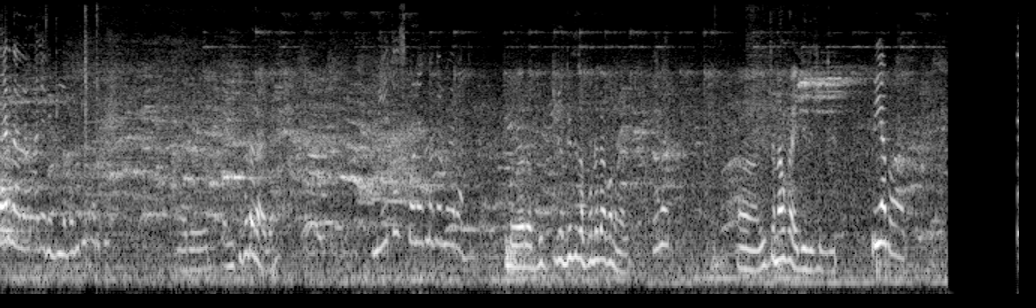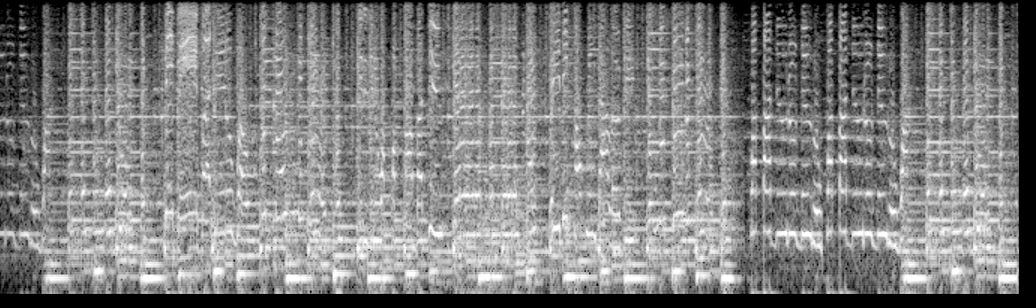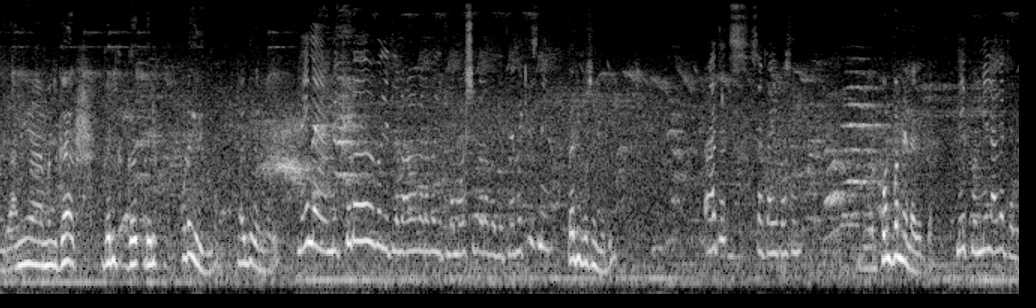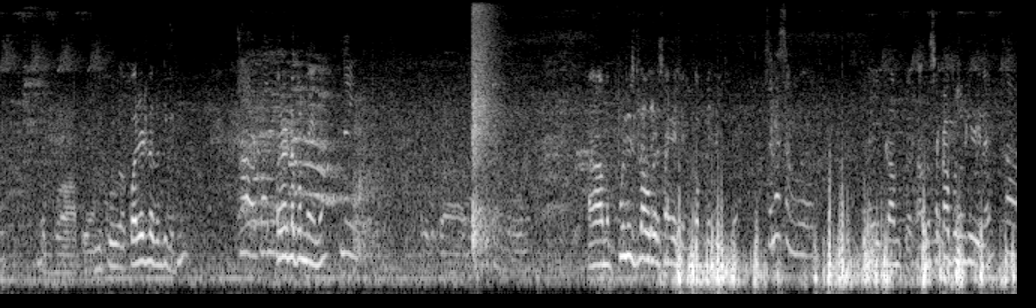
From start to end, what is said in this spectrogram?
तर अरे पण तू कुठे राहिलं मी इथंच कोणाक नगरमध्ये राहतो बरं दु तुझ्या दिदीचा फोटो दाखव ना मला हे बघ हां हिचं नाव काय आहे प्रिया घरी घ- घरी कुठे गेली ती? माहिती का तुला? नाही ना मी कुठं बघितलं मामाकडे बघितलं मावशीकडे बघितलं भेटलीच नाही. कधीपासून गेली? आजच सकाळीपासून. बरं फोन पण नाही लागत का? नाही फोन नाही लागत आहे ना. अरे बापरे आणि को- कॉलेजला जाते का ती? हा कॉलेज कॉलेजला पण नाही ना? नाही. हां मग पोलीसला वगैरे सांगायचं कंप्लेंट द्यायची चला सांगू. का एक काम कर आता सकाळपासून गेली ना? हा.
